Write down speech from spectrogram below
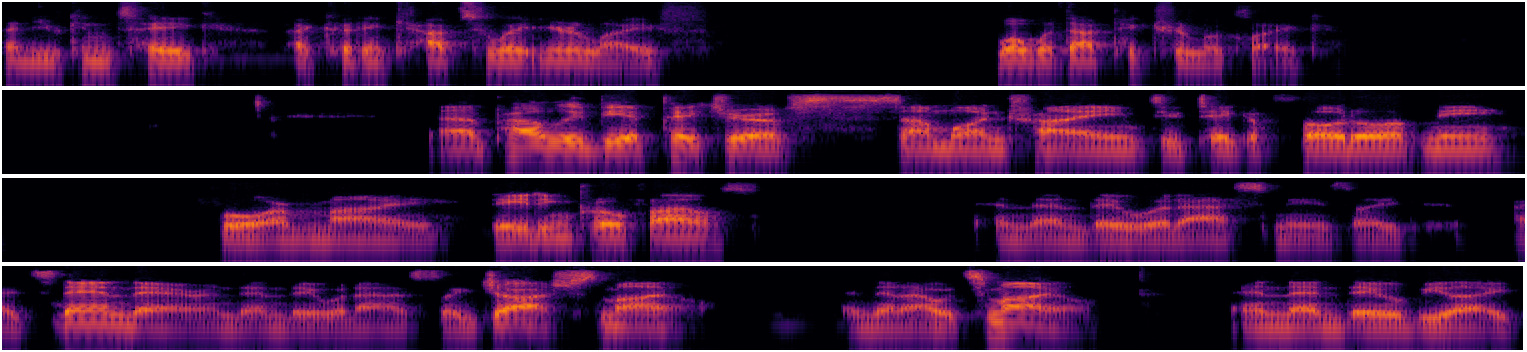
that you can take that could encapsulate your life, what would that picture look like? Uh, probably be a picture of someone trying to take a photo of me for my dating profiles. And then they would ask me, it's like, I'd stand there and then they would ask, like, Josh, smile. And then I would smile. And then they would be like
